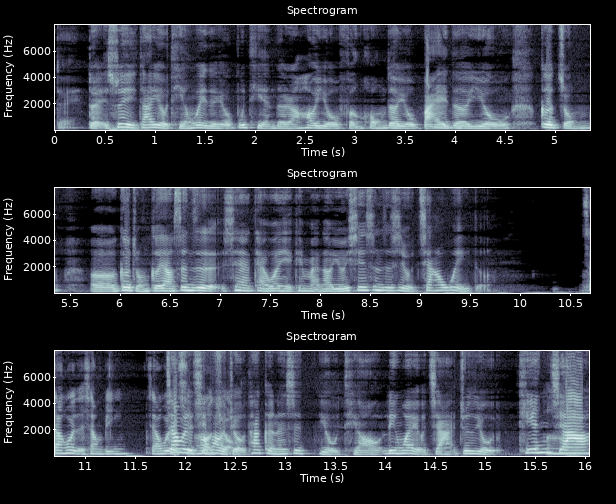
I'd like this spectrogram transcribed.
对对，所以它有甜味的，有不甜的，然后有粉红的，有白的，有各种呃各种各样，甚至现在台湾也可以买到，有一些甚至是有加味的。加味的香槟，加味加味的气泡泡酒，它可能是有调，另外有加，就是有添加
